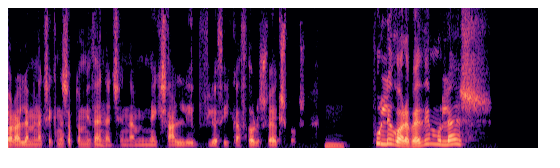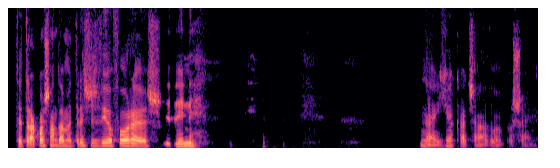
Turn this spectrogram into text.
τώρα λέμε να ξεκινήσει από το 0 έτσι, να μην έχεις άλλη βιβλιοθήκη καθόλου στο Xbox. Mm. Που λίγο ρε παιδί μου λες 400 να τα μετρήσεις δύο φορές. Ε, δεν είναι. Ναι, για κάτσε να δούμε πόσο είναι.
